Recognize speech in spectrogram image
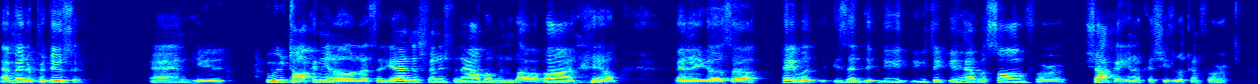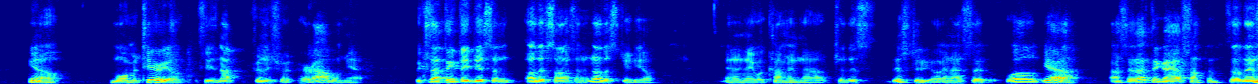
I met a producer, and he we were talking, you know, and I said, "Yeah, I just finished an album and blah blah blah," you know, and he goes, uh, "Hey, what?" He said, "Do you, do you think you have a song for Chaka, You know, because she's looking for, you know." more material. She's not finished her album yet because I think they did some other songs in another studio, and then they were coming uh, to this this studio. And I said, "Well, yeah." I said, "I think I have something." So then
